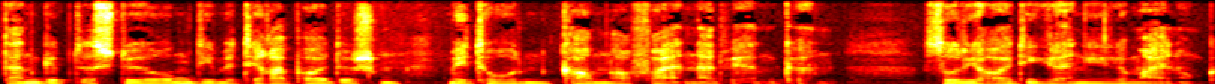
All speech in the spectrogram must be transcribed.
dann gibt es Störungen, die mit therapeutischen Methoden kaum noch verändert werden können. So die heutige gängige Meinung.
